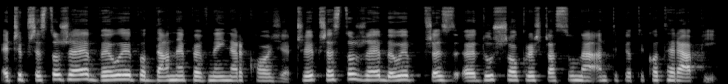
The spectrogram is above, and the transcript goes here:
e, czy przez to, że były poddane pewnej narkozie, czy przez to, że były przez e, dłuższy okres czasu na antybiotykoterapii,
